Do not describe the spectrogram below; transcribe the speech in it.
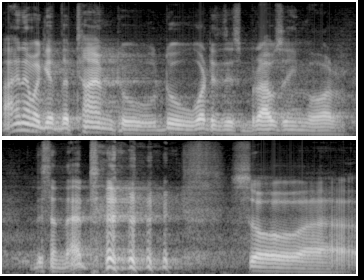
I never get the time to do what is this browsing or this and that So, uh,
